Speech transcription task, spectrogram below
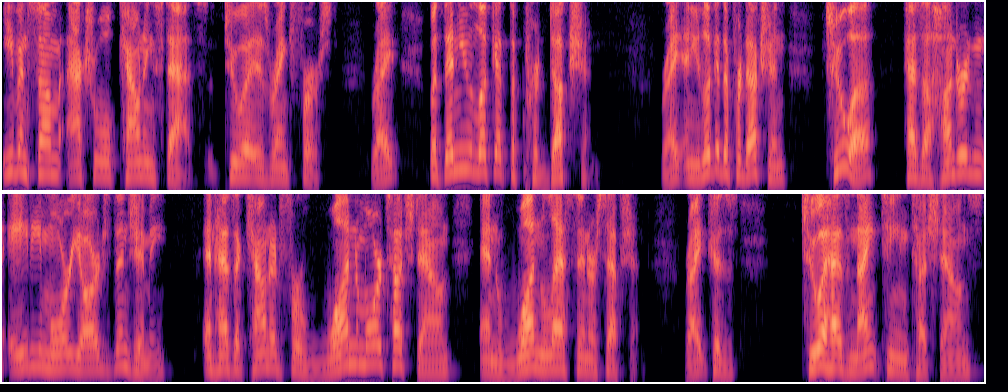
even some actual counting stats, Tua is ranked first, right? But then you look at the production, right? And you look at the production, Tua has 180 more yards than Jimmy and has accounted for one more touchdown and one less interception, right? Because Tua has 19 touchdowns.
